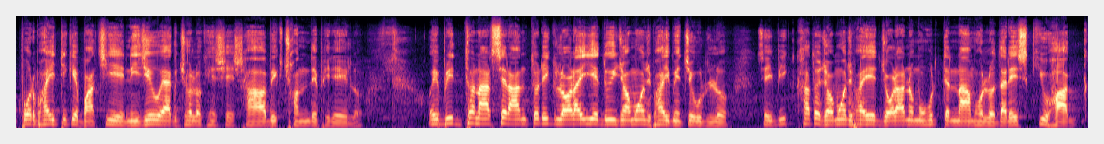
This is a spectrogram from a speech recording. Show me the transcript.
অপর ভাইটিকে বাঁচিয়ে নিজেও এক ঝলক হেসে স্বাভাবিক ছন্দে ফিরে এলো। ওই বৃদ্ধ নার্সের আন্তরিক লড়াইয়ে দুই যমজ ভাই বেঁচে উঠল। সেই বিখ্যাত যমজ ভাইয়ের জড়ানো মুহূর্তের নাম হলো দ্য রেস্কিউ হাগ।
